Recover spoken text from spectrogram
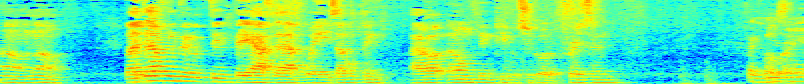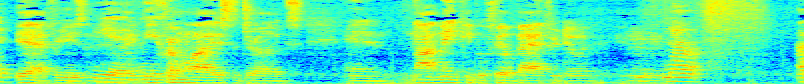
I don't know, but I definitely think they have to have ways. I don't think I don't, I don't think people should go to prison For for, using it? Yeah, for using it. Yeah, like, decriminalize the drugs and not make people feel bad for doing it. You know what I mean? Now, I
